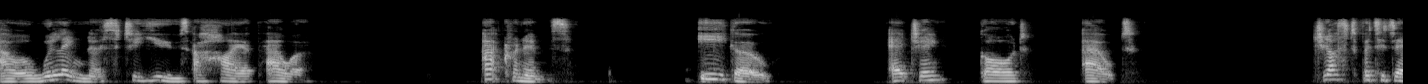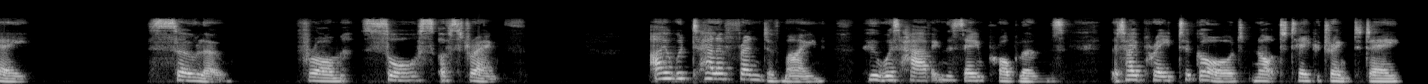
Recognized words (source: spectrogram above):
Our willingness to use a higher power. Acronyms ego, edging God out. Just for today, solo from Source of Strength. I would tell a friend of mine who was having the same problems that I prayed to God not to take a drink today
